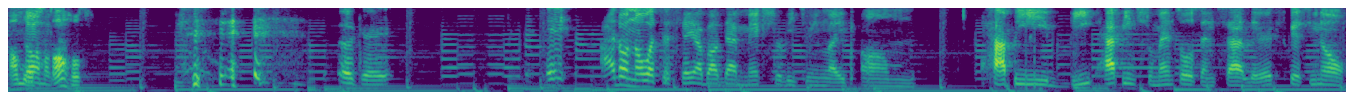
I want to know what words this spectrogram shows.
almost Some all. okay. It, I don't know what to say about that mixture between like um happy beat, happy instrumentals and sad lyrics because you know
